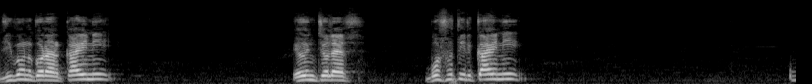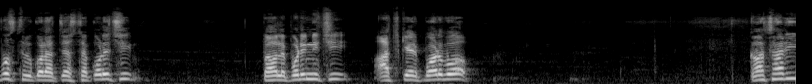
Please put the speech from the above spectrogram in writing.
জীবন গড়ার কাহিনী, এই অঞ্চলের বসতির কাহিনী উপস্থিত করার চেষ্টা করেছি। তাহলে পড়ে নিচ্ছি আজকের পর্ব। কাছাড়ি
